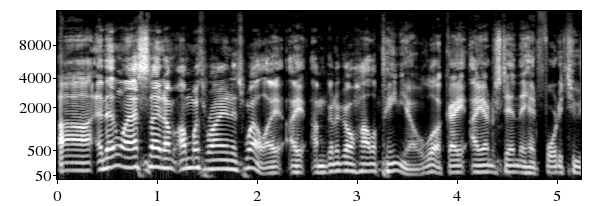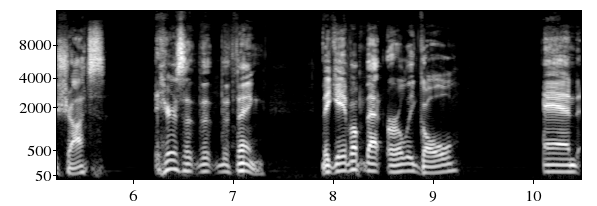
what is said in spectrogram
Uh, and then last night, I'm, I'm with Ryan as well. I, I I'm gonna go jalapeno. Look, I, I understand they had 42 shots. Here's the, the the thing: they gave up that early goal, and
